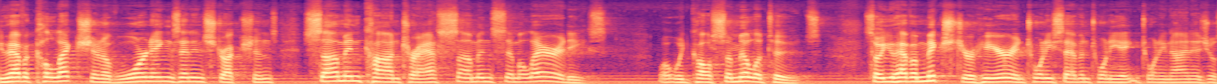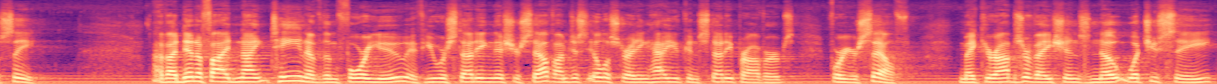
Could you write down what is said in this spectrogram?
You have a collection of warnings and instructions, some in contrast, some in similarities, what we'd call similitudes. So you have a mixture here in 27, 28, and 29, as you'll see. I've identified 19 of them for you. If you were studying this yourself, I'm just illustrating how you can study Proverbs for yourself. Make your observations, note what you see,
